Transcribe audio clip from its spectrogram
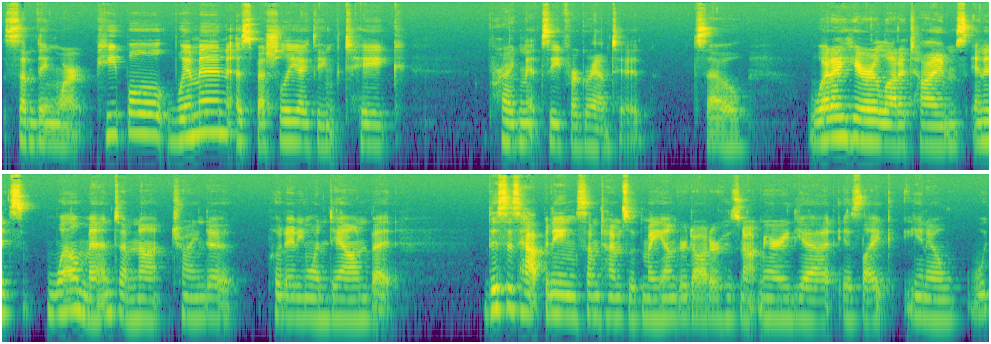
something where people women especially I think take pregnancy for granted. So what I hear a lot of times and it's well meant, I'm not trying to put anyone down, but this is happening sometimes with my younger daughter who's not married yet is like you know we,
